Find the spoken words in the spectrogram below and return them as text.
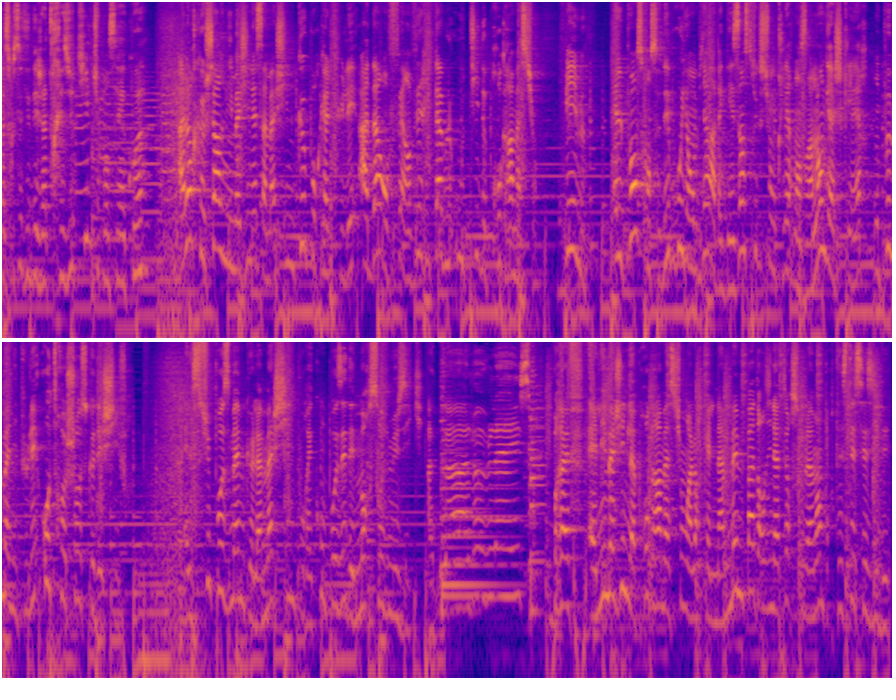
Parce que c'était déjà très utile, tu pensais à quoi? Alors que Charles n'imaginait sa machine que pour calculer, Ada en fait un véritable outil de programmation. Bim Elle pense qu'en se débrouillant bien avec des instructions claires dans un langage clair, on peut manipuler autre chose que des chiffres. Elle suppose même que la machine pourrait composer des morceaux de musique. Ada Lovelace. Bref, elle imagine la programmation alors qu'elle n'a même pas d'ordinateur sous la main pour tester ses idées.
